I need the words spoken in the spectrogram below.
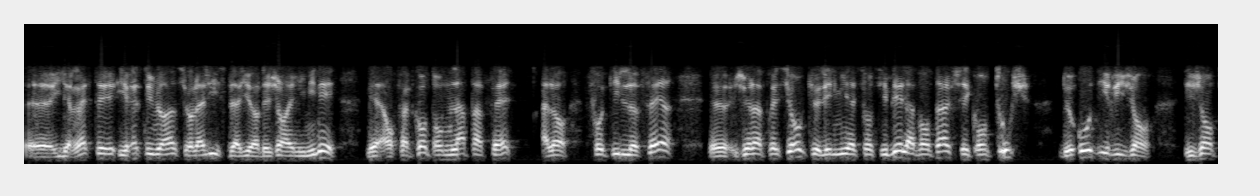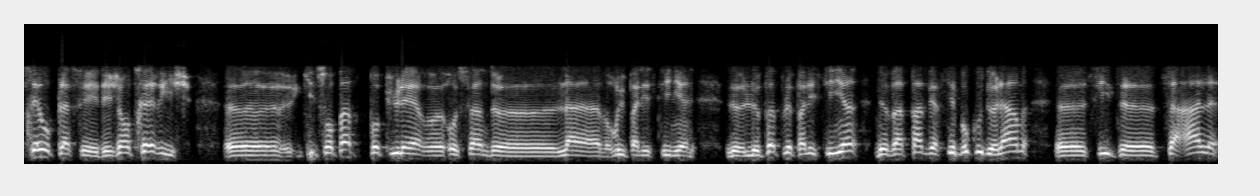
il, reste, il reste numéro un sur la liste d'ailleurs des gens éliminés, mais en fin de compte, on ne l'a pas fait. Alors, faut-il le faire euh, J'ai l'impression que l'élimination ciblée, l'avantage, c'est qu'on touche de hauts dirigeants, des gens très haut placés, des gens très riches, euh, qui ne sont pas populaires euh, au sein de la rue palestinienne. Le, peuple palestinien ne va pas verser beaucoup de larmes si Tsahal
